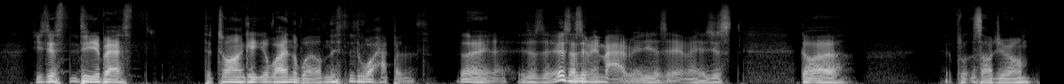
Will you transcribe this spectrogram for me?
you just do your best to try and get your way in the world, and this is what happens. You know, it doesn't, it doesn't even matter, really, does it? I mean, it's just gotta put the soldier on.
